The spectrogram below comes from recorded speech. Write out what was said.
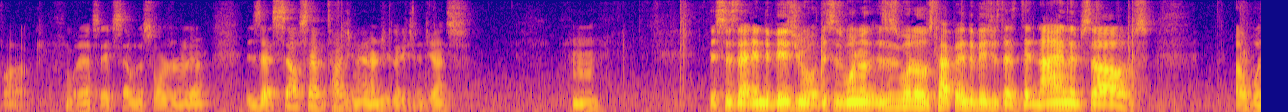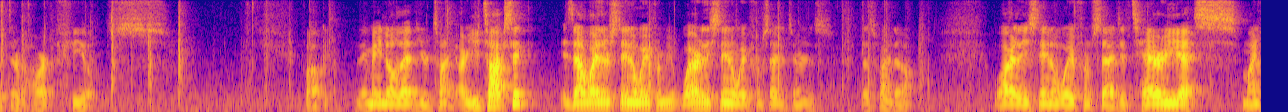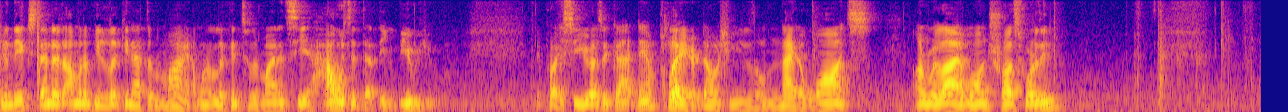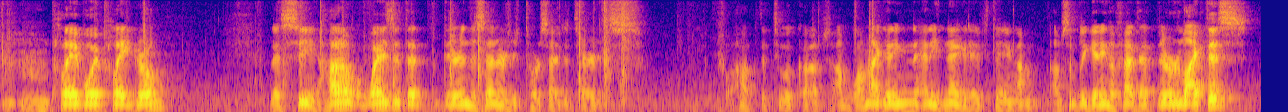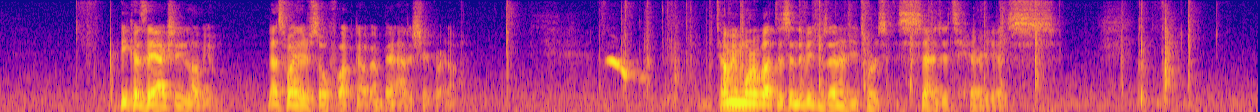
Fuck what did I say, Seven of Swords earlier? This is that self-sabotaging energy, ladies and gents. Hmm. This is that individual. This is one of this is one of those type of individuals that's denying themselves of what their heart feels. Fuck it. They may know that you're. To- are you toxic? Is that why they're staying away from you? Why are they staying away from Sagittarius? Let's find out. Why are they staying away from Sagittarius? Mind you, in the extended, I'm going to be looking at their mind. I want to look into their mind and see how is it that they view you. They probably see you as a goddamn player, don't you, you little Knight of Wands. Unreliable, and untrustworthy. Playboy, playgirl. Let's see. How? Why is it that they're in this energy towards Sagittarius? Fuck the Two of Cups. I'm, well, I'm not getting any negative thing. I'm, I'm simply getting the fact that they're like this because they actually love you. That's why they're so fucked up and bent out of shape right now. Tell me more about this individual's energy towards Sagittarius.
